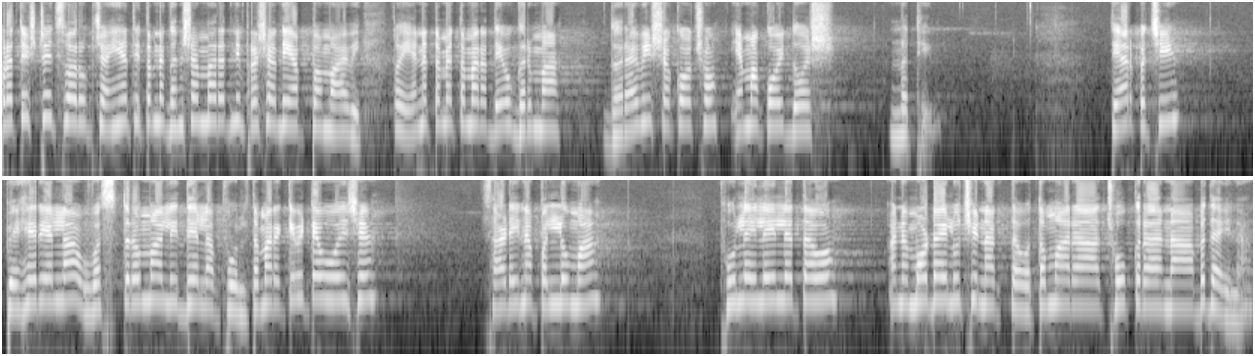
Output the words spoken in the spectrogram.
પ્રતિષ્ઠિત સ્વરૂપ છે, અહીંયાથી તમને ઘનશ્યામ મહારાજની પ્રસાદી આપવામાં આવી. તો એને તમે તમારા દેવઘરમાં ધરાવી શકો છો, એમાં કોઈ દોષ નથી. ત્યાર પછી પહેરેલા વસ્ત્રમાં લીધેલા ફૂલ. તમારે કેવી ટેવ હોય છે? સાડીના પલ્લુમાં ફૂલે લઈ લેતા હો અને મોઢાઈ લૂછી નાખતા હો. તમારા, છોકરાના, બધાયના.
